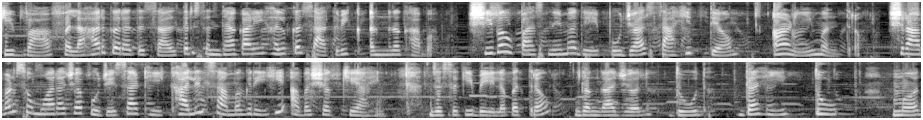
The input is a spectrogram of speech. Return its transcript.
किंवा फलाहार करत असाल तर संध्याकाळी हलकं सात्विक अन्न खावं. शिव उपासनेमध्ये पूजा साहित्य आणि मंत्र. श्रावण सोमवाराच्या पूजेसाठी खालील सामग्री ही आवश्यक आहे. जसं की बेलपत्र गंगाजल दूध दही तूप मध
